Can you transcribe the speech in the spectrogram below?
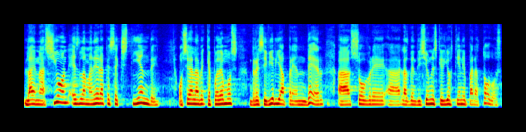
la nación es la manera que se extiende, o sea, la, que podemos recibir y aprender ah, sobre ah, las bendiciones que Dios tiene para todos.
